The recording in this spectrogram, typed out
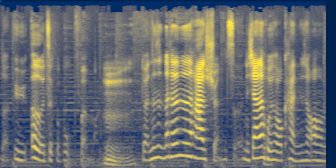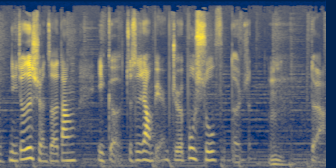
了与恶这个部分嘛。嗯，对，那是那可能那是他的选择。你现在回头看，你就说哦，你就是选择当一个就是让别人觉得不舒服的人。嗯，对啊，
